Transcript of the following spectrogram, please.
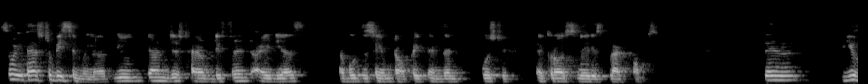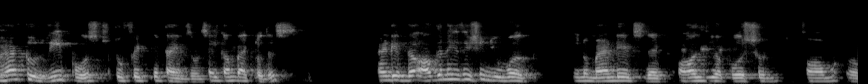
So it has to be similar. You can't just have different ideas about the same topic and then post it across various platforms. Then you have to repost to fit the time zones. I'll come back to this. And if the organization you work you know mandates that all your posts should form a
